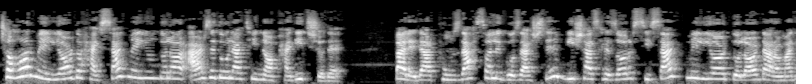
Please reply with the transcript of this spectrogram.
چهار میلیارد و 800 میلیون دلار ارز دولتی ناپدید شده. بله در 15 سال گذشته بیش از 1300 میلیارد دلار درآمد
